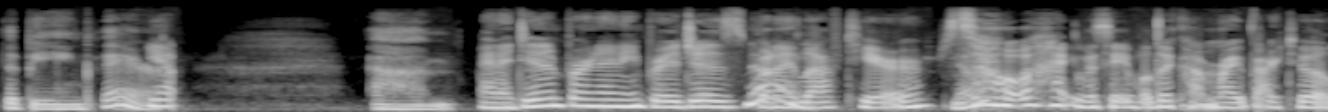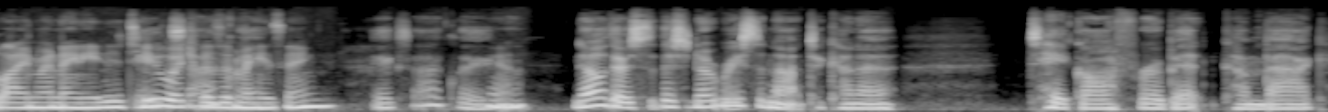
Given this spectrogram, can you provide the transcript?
the being there. Yep. and I didn't burn any bridges when I left here. So I was able to come right back to Align when I needed to, which was amazing. Exactly. Yeah. No, there's there's no reason not to kind of take off for a bit, come back.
